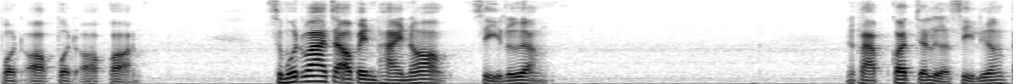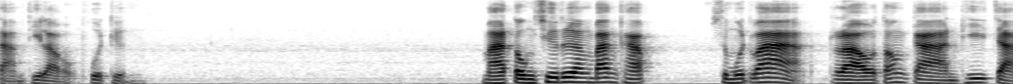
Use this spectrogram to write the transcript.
ปลดออกปลดออกก่อน สมมุติว่าจะเอาเป็นภายนอก 4 เรื่องนะครับ ก็จะเหลือ 4 เรื่องตามที่เราพูดถึง มาตรงชื่อเรื่องบ้างครับ สมมุติว่าเราต้องการที่จะ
